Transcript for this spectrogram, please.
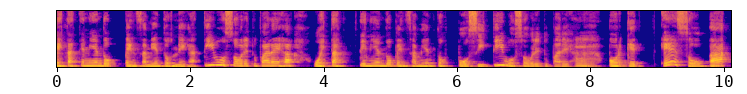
¿Estás teniendo pensamientos negativos sobre tu pareja o estás teniendo pensamientos positivos sobre tu pareja, mm. porque eso va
